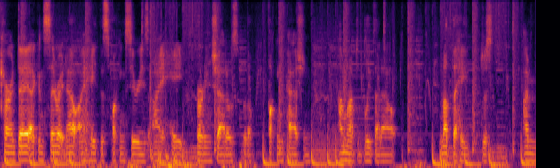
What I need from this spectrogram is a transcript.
Current day, I can say right now, I hate this fucking series. I hate Burning Shadows with a fucking passion. I'm gonna have to bleep that out. Not the hate, just I'm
